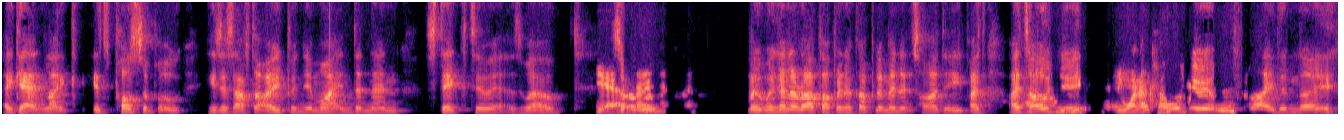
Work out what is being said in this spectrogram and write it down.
again, like it's possible. You just have to open your mind and then stick to it as well. Yeah. So right. we're, we're going to wrap up in a couple of minutes, Hardy. But I told you, you I told you it would fly, didn't I?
